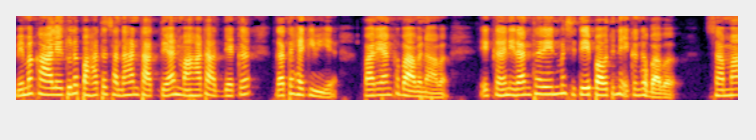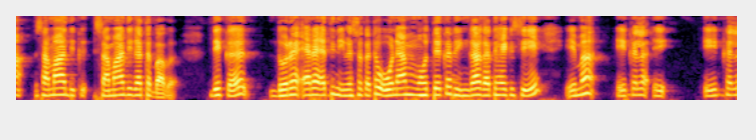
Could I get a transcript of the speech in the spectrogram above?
මෙම කාලය තුල පහත සඳහන් තත්වයන් මාහට අධ්‍යක ගත හැකි විය. පරයන්ක භාවනාව. එක නිරන්තරයෙන්ම සිතේ පවතින එකඟ බව. සමාධිගත බව. දෙක දොර ඇර ඇති නිවසකට ඕනෑම මොහොතක රිංගා ගත හැකිසේ එම ඒකල ඒකල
